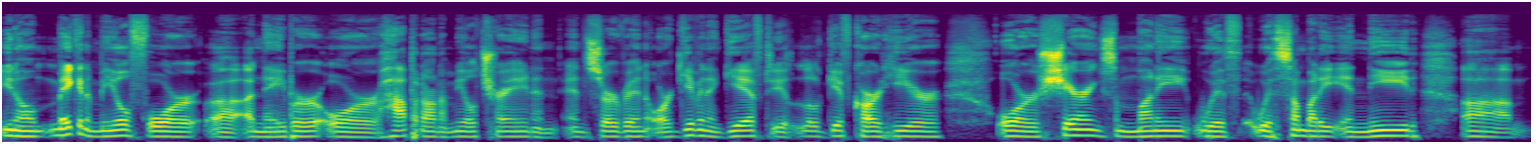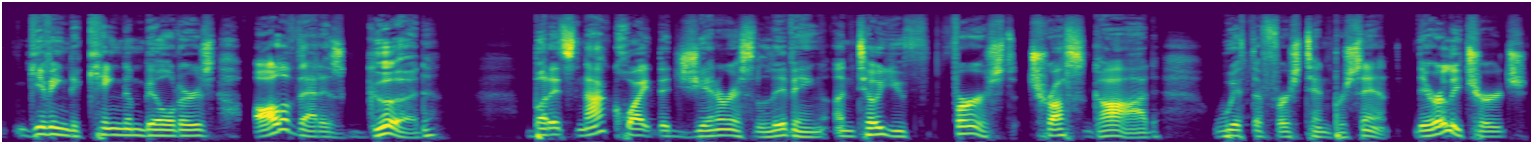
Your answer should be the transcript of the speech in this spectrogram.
you know making a meal for uh, a neighbor or hopping on a meal train and, and serving or giving a gift a little gift card here or sharing some money with with somebody in need um, giving to kingdom builders all of that is good but it's not quite the generous living until you first trust god with the first 10%. The early church,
